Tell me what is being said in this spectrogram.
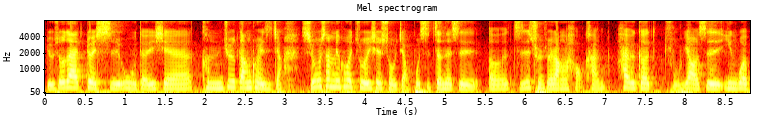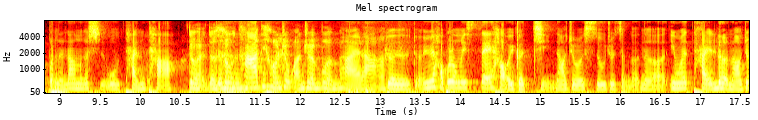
有时候在对食物的一些，可能就是刚 Chris 讲，食物上面会做一些手脚，不是真的是呃，只是纯粹让它好看。还有一个主要是因为不能让那个食物坍塌，对对，如果塌掉就完全不能拍啦。对对对，因为好不容易塞好一个景，然后就食物就整个那个因为太热，然后就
